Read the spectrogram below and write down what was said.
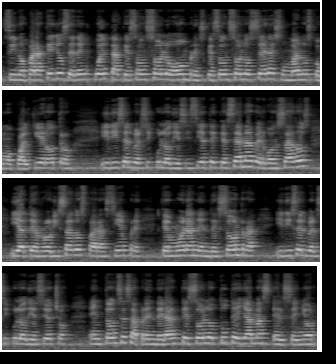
sino para que ellos se den cuenta que son solo hombres, que son solo seres humanos como cualquier otro. Y dice el versículo 17, que sean avergonzados y aterrorizados para siempre, que mueran en deshonra. Y dice el versículo 18, entonces aprenderán que solo tú te llamas el Señor,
